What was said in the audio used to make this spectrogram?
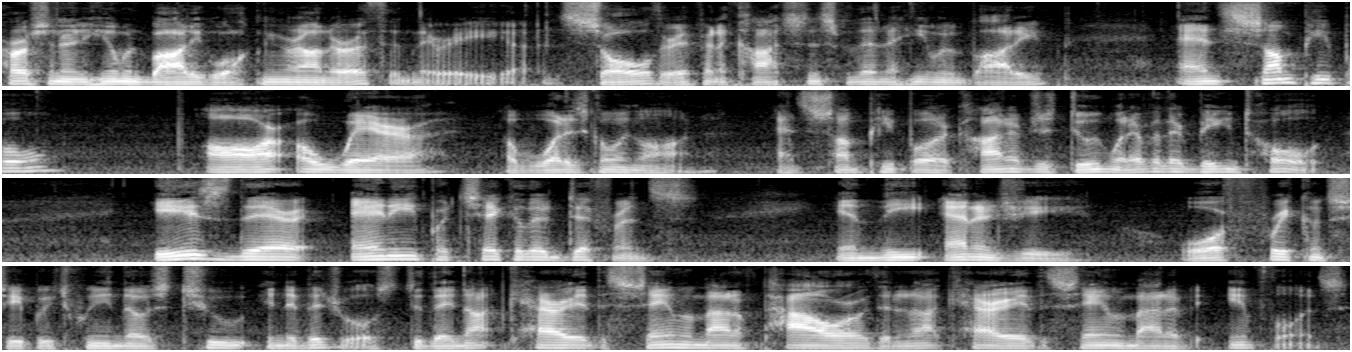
person in a human body walking around Earth, and they're a uh, soul, they're infinite consciousness within a human body, and some people are aware of what is going on, and some people are kind of just doing whatever they're being told. Is there any particular difference in the energy or frequency between those two individuals? Do they not carry the same amount of power? Do they not carry the same amount of influence?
